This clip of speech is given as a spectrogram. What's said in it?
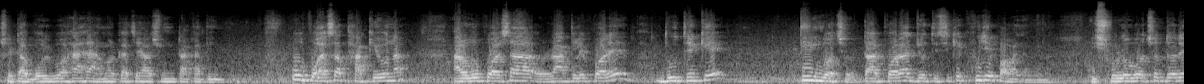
সেটা বলব হ্যাঁ হ্যাঁ আমার কাছে আসুন টাকা দিন। ও পয়সা থাকেও না আর ও পয়সা রাখলে পরে দু থেকে তিন বছর, তারপর আর জ্যোতিষীকে খুঁজে পাওয়া যাবে না। এই ষোলো বছর ধরে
